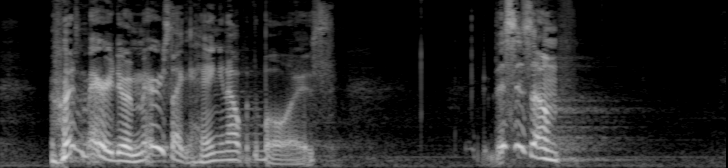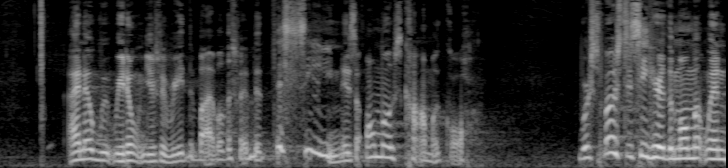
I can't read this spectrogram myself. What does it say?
what's Mary doing? Mary's like hanging out with the boys. This is, um, I know we, we don't usually read the Bible this way, but this scene is almost comical. We're supposed to see here the moment when,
